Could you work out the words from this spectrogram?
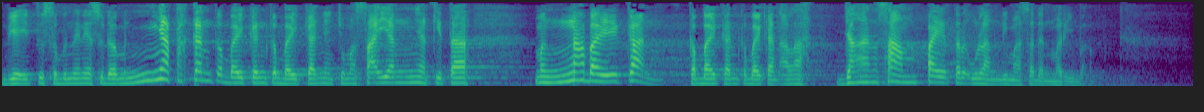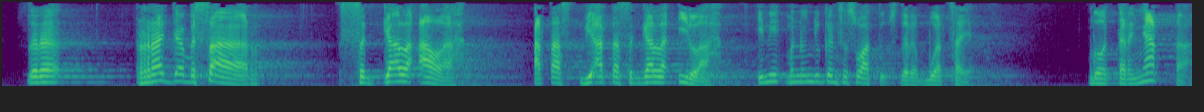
dia itu sebenarnya sudah menyatakan kebaikan-kebaikannya cuma sayangnya kita mengabaikan kebaikan-kebaikan Allah jangan sampai terulang di masa dan meriba. Saudara, raja besar segala Allah atas di atas segala ilah ini menunjukkan sesuatu saudara buat saya bahwa ternyata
